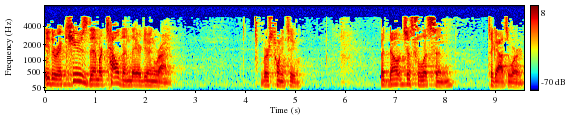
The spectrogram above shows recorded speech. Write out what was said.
either accuse them or tell them they are doing right. Verse 22. But don't just listen to God's word.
